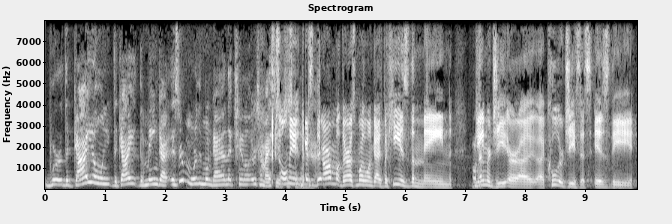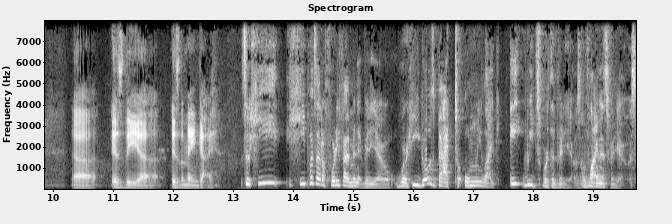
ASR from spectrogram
where the guy only the guy the main guy is there more than one guy on that channel? Every time I see it's only just the there are there is more than one guy, but he is the main gamer. G or uh, uh, Cooler Jesus is the uh, is the uh, is the main guy. So he he puts out a 45 minute video where he goes back to only like eight weeks worth of videos of Linus videos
